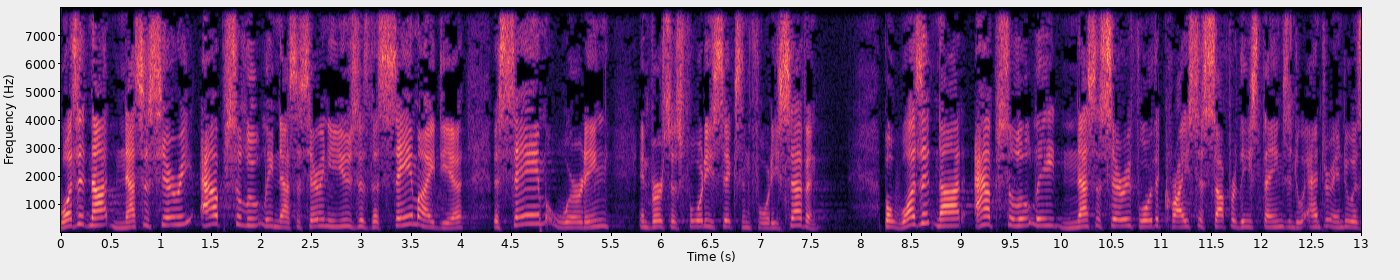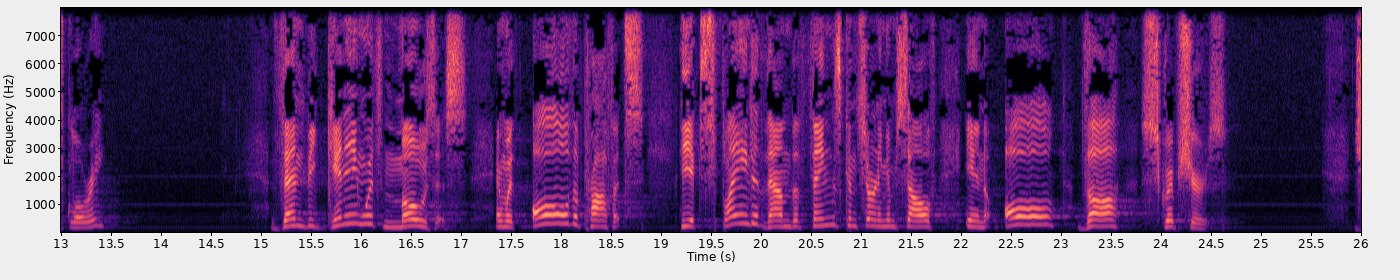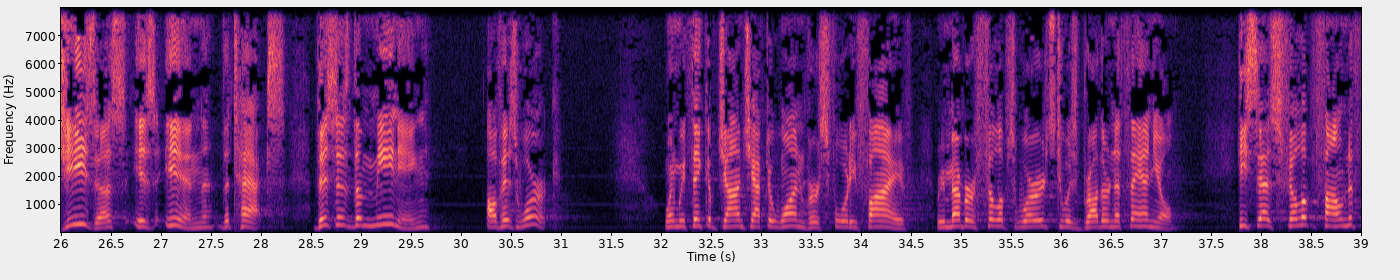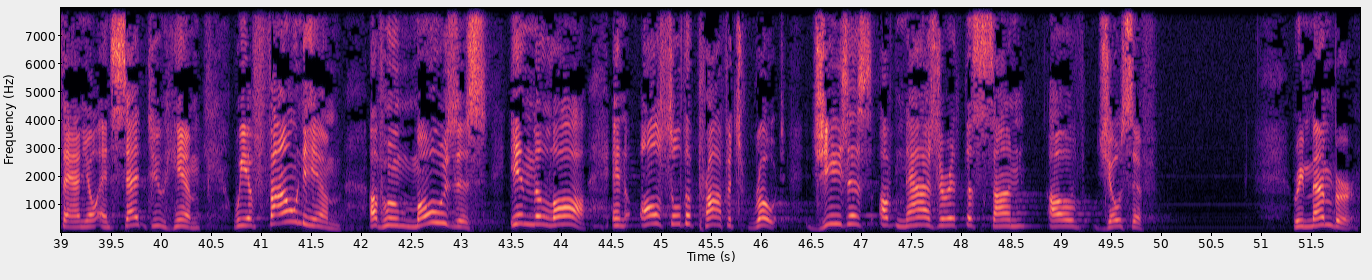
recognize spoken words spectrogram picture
Was it not necessary? Absolutely necessary. And he uses the same idea, the same wording in verses 46 and 47. But was it not absolutely necessary for the Christ to suffer these things and to enter into his glory? Then, beginning with Moses and with all the prophets, he explained to them the things concerning himself in all the scriptures. Jesus is in the text. This is the meaning of his work. When we think of John chapter 1 verse 45, remember Philip's words to his brother Nathanael. He says, Philip found Nathanael and said to him, We have found him of whom Moses in the law and also the prophets wrote, Jesus of Nazareth, the son of Joseph. Remember,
